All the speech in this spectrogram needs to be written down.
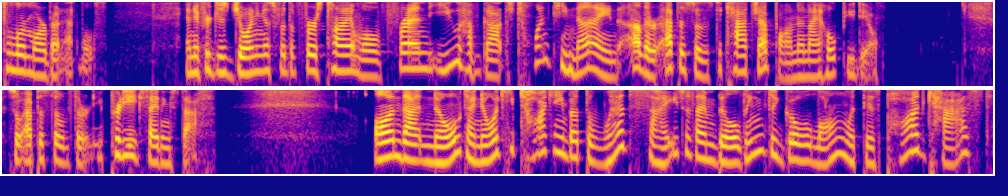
to learn more about edibles. And if you're just joining us for the first time, well, friend, you have got 29 other episodes to catch up on, and I hope you do. So, episode 30, pretty exciting stuff. On that note, I know I keep talking about the website that I'm building to go along with this podcast.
